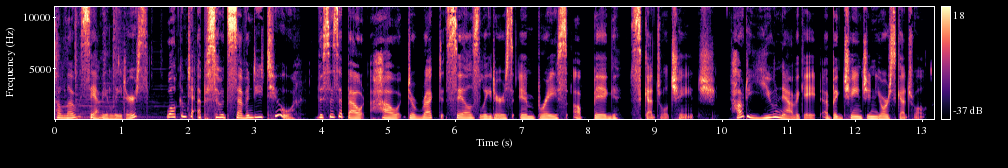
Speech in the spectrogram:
Hello, savvy leaders. Welcome to episode 72. This is about how direct sales leaders embrace a big schedule change. How do you navigate a big change in your schedule?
